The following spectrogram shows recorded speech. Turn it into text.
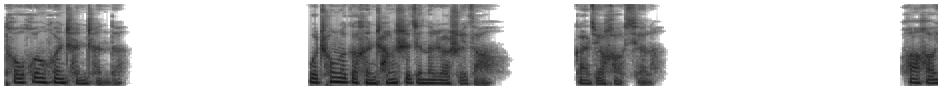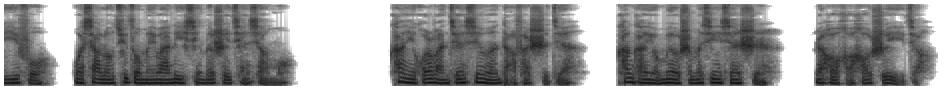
头昏昏沉沉的。我冲了个很长时间的热水澡，感觉好些了。换好衣服，我下楼去做没完例行的睡前项目。看一会儿晚间新闻，打发时间，看看有没有什么新鲜事，然后好好睡一觉。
